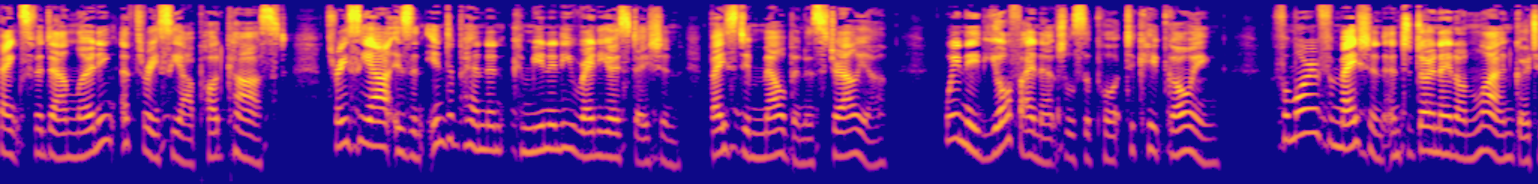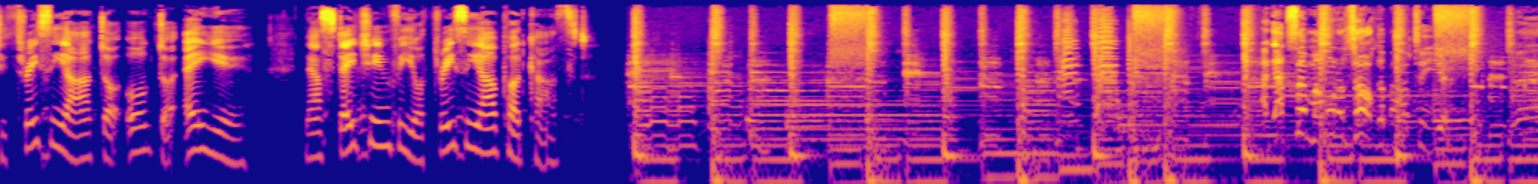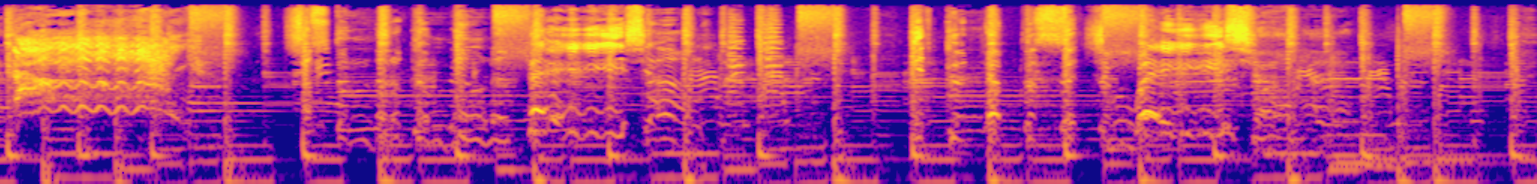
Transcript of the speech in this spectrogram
Thanks for downloading a 3CR podcast. 3CR is an independent community radio station based in Melbourne, Australia. We need your financial support to keep going. For more information and to donate online, go to 3cr.org.au. Now stay tuned for your 3CR podcast. I got something I want to talk about to you. Just communication. It could help the situation.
